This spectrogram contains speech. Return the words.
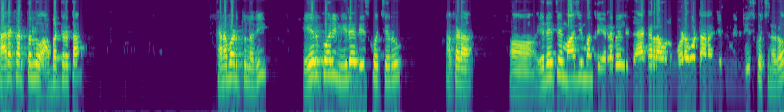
కార్యకర్తల్లో అభద్రత కనబడుతున్నది. ఏరుకోరి మీరే తీసుకొచ్చారు. అక్కడ ఏదైతే మాజీ మంత్రి ఎర్రబెల్లి దయాకర్ రావును ఓడగొట్టాలని చెప్పి మీరు తీసుకొచ్చినారో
